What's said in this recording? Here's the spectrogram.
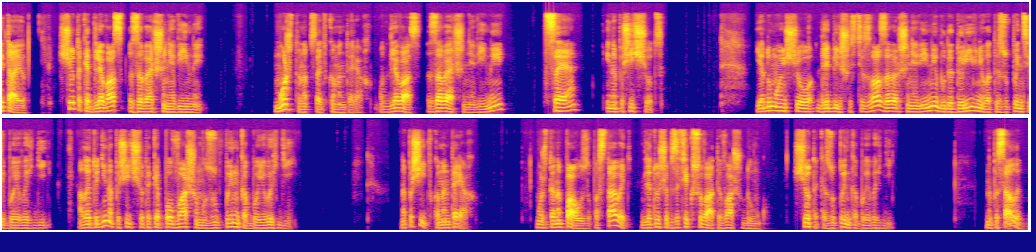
Вітаю! Що таке для вас завершення війни? Можете написати в коментарях. От для вас завершення війни це і напишіть, що це. Я думаю, що для більшості з вас завершення війни буде дорівнювати зупинці бойових дій. Але тоді напишіть, що таке по-вашому зупинка бойових дій. Напишіть в коментарях. Можете на паузу поставити для того, щоб зафіксувати вашу думку. Що таке зупинка бойових дій? Написали?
